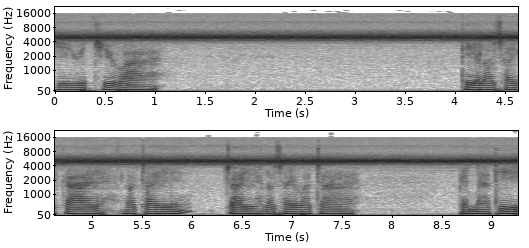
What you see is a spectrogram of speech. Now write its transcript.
ชีวิตชีวา ที่เราใช้กาย เราใช้ใจเราใช้วาจา เป็นหน้าที่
